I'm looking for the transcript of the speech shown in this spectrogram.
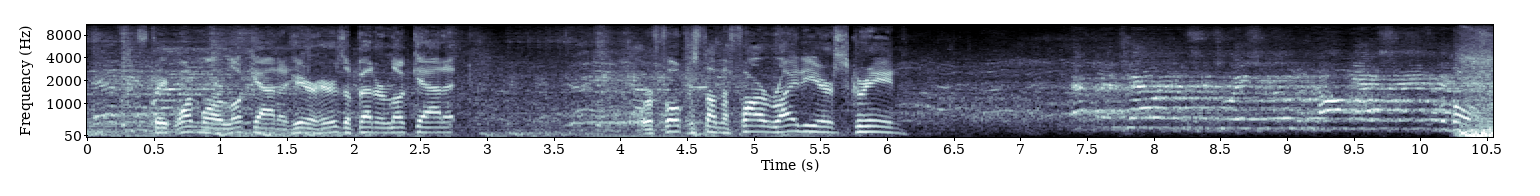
Let's take one more look at it here. Here's a better look at it. We're focused on the far right of your screen. Super Bowl.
